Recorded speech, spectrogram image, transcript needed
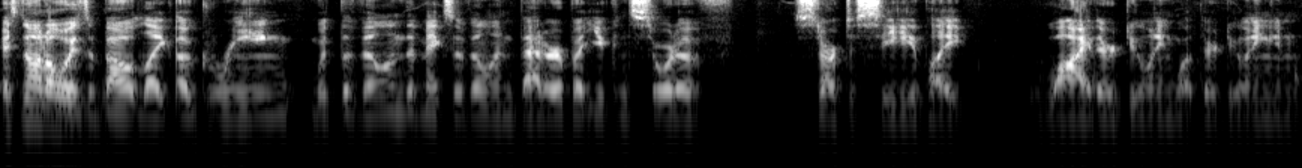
it's not always about like agreeing with the villain that makes a villain better, but you can sort of start to see like why they're doing what they're doing and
